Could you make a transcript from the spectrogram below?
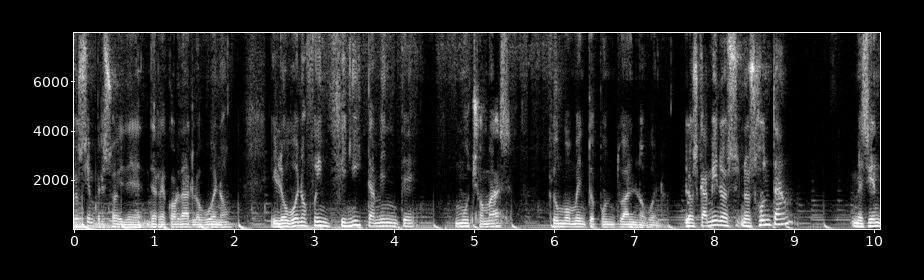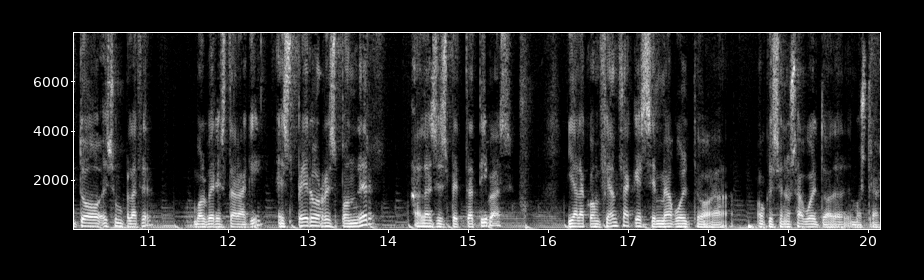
Yo siempre soy de, de recordar lo bueno y lo bueno fue infinitamente mucho más un momento puntual no bueno. Los caminos nos juntan me siento, es un placer volver a estar aquí. Espero responder a las expectativas y a la confianza que se me ha vuelto a, o que se nos ha vuelto a demostrar.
